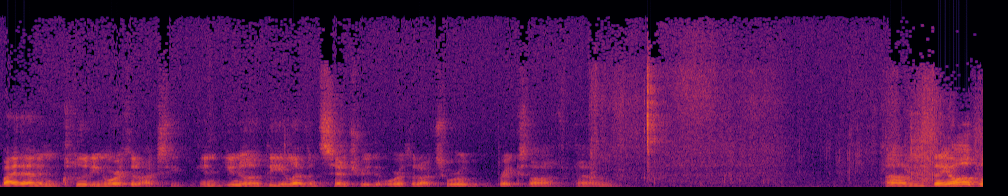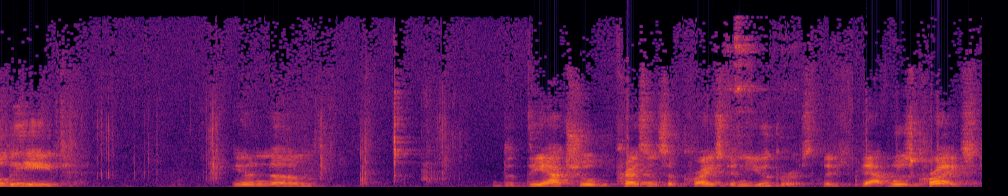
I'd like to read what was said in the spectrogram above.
by that including Orthodoxy, in you know the 11th century, the Orthodox world breaks off. Um, um, they all believed in um, the, the actual presence of Christ in the Eucharist, that that was Christ.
